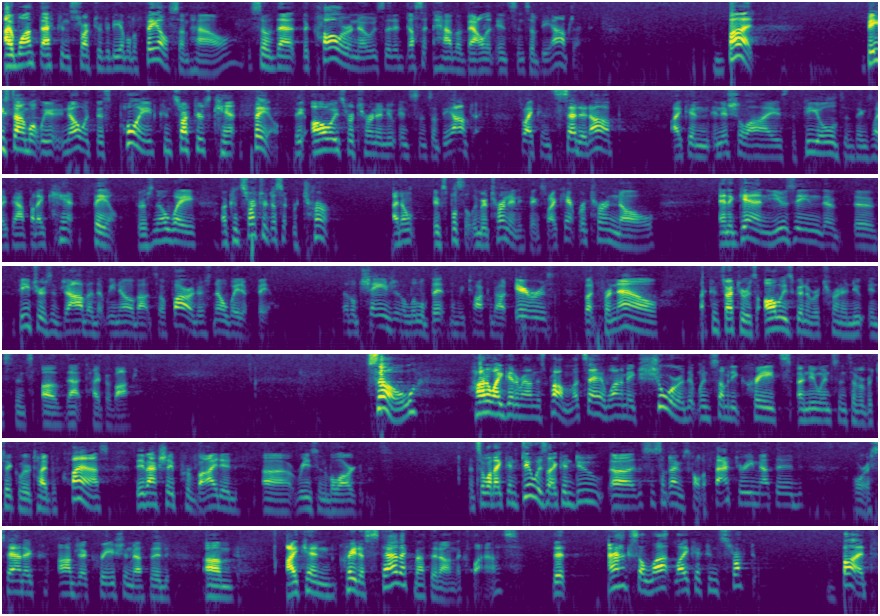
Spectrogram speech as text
I want that constructor to be able to fail somehow so that the caller knows that it doesn't have a valid instance of the object. But based on what we know at this point, constructors can't fail. They always return a new instance of the object. So I can set it up, I can initialize the fields and things like that, but I can't fail. There's no way, a constructor doesn't return. I don't explicitly return anything, so I can't return null. And again, using the, the features of Java that we know about so far, there's no way to fail. That'll change in a little bit when we talk about errors, but for now, a constructor is always going to return a new instance of that type of object. So, how do I get around this problem? Let's say I want to make sure that when somebody creates a new instance of a particular type of class, they've actually provided uh, reasonable arguments. And so what I can do is I can do, uh, this is sometimes called a factory method or a static object creation method. Um, I can create a static method on the class that acts a lot like a constructor. But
